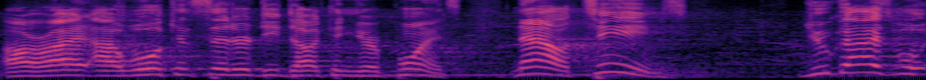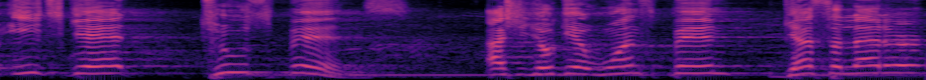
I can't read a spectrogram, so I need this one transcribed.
All right, I will consider deducting your points. Now, teams, you guys will each get two spins. Actually, you'll get one spin, guess a letter,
